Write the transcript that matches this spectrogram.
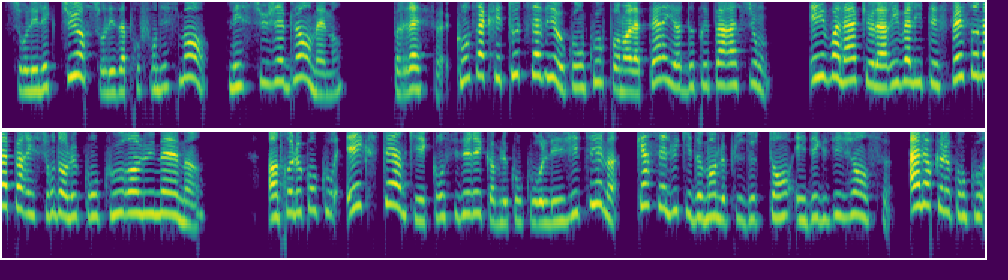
sur les lectures, sur les approfondissements, les sujets blancs même. Bref, consacrer toute sa vie au concours pendant la période de préparation. Et voilà que la rivalité fait son apparition dans le concours en lui-même entre le concours externe qui est considéré comme le concours légitime, car c'est lui qui demande le plus de temps et d'exigence, alors que le concours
